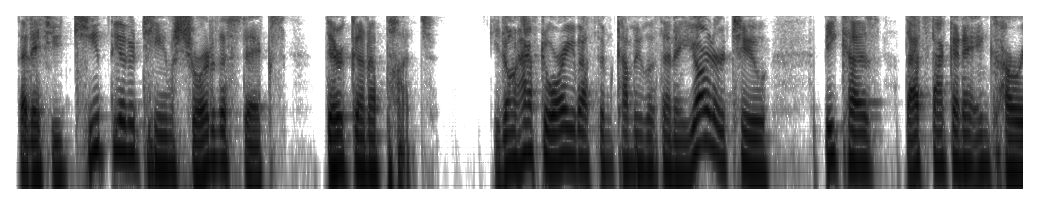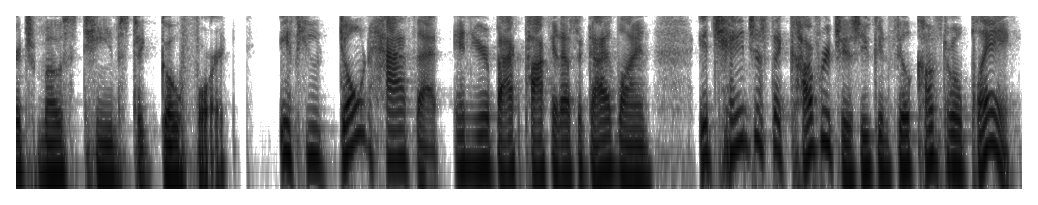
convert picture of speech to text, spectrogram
that if you keep the other team short of the sticks, they're going to punt. You don't have to worry about them coming within a yard or two because that's not going to encourage most teams to go for it. If you don't have that in your back pocket as a guideline, it changes the coverages you can feel comfortable playing.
